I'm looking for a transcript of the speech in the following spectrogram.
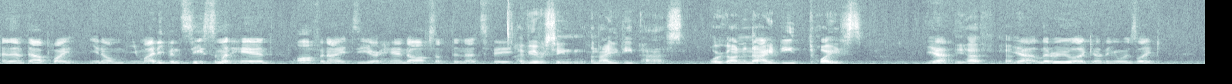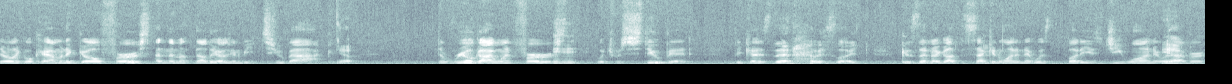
and then at that point you know you might even see someone hand off an id or hand off something that's fake Have you ever seen an ID pass or gotten an ID twice? yeah You have? yeah literally like i think it was like they were like okay i'm gonna go first and then the other guy's gonna be two back Yep. The real guy went 1st Mhm. which was stupid because then I was like, because then I got the second one and it was Buddy's G1 or Yeah. whatever,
